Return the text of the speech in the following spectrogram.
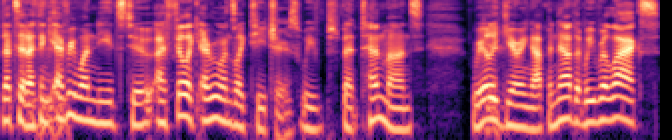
That's it. I think everyone needs to. I feel like everyone's like teachers. We've spent 10 months really gearing up. And now that we relax,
